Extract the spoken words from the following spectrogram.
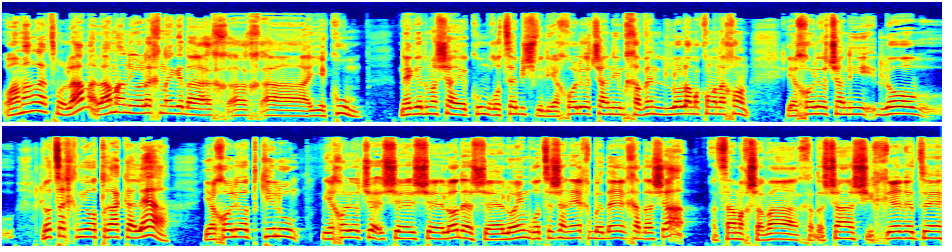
הוא אמר לעצמו, למה? למה אני הולך נגד היקום? נגד מה שהיקום רוצה בשבילי. יכול להיות שאני מכוון לא למקום הנכון. יכול להיות שאני לא, לא צריך להיות רק עליה. יכול להיות כאילו, יכול להיות ש, ש, ש, שלא יודע, שאלוהים רוצה שאני אלך בדרך חדשה. עשה מחשבה חדשה, שחרר את זה,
